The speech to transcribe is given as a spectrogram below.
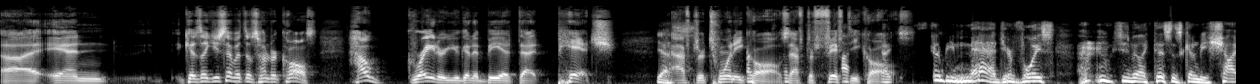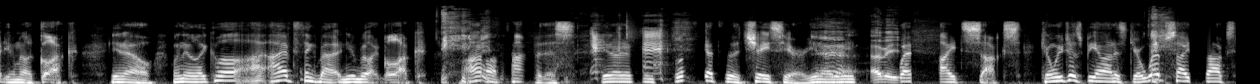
Uh, and because like you said with those 100 calls, how great are you going to be at that pitch Yes. after 20 calls, after 50 calls? It's going to be mad. Your voice, excuse me, like this is going to be shot. You're going to be like, look, you know, when they're like, well, I, I have to think about it. And you'll be like, look, I don't have time for this. You know what I mean? Let's get to the chase here. You know what I mean? I mean- website sucks. Can we just be honest? Your website sucks.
